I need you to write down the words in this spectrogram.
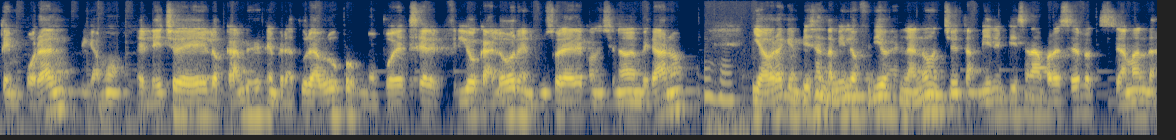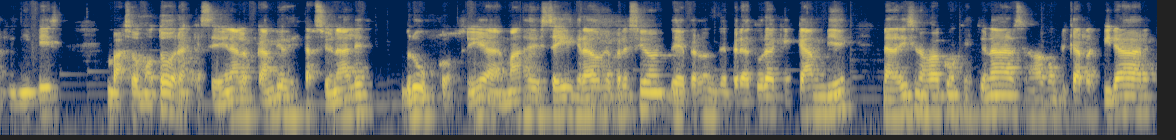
temporal, digamos, el hecho de los cambios de temperatura bruscos, como puede ser el frío-calor en el uso del aire acondicionado en verano, y ahora que empiezan también los fríos en la noche, también empiezan a aparecer lo que se llaman las rinitis vasomotoras, que se ven a los cambios estacionales bruscos, ¿sí? a más de 6 grados de presión, de perdón, de temperatura que cambie, la nariz se nos va a congestionar, se nos va a complicar respirar,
